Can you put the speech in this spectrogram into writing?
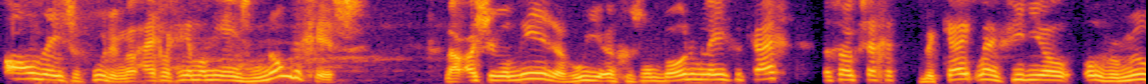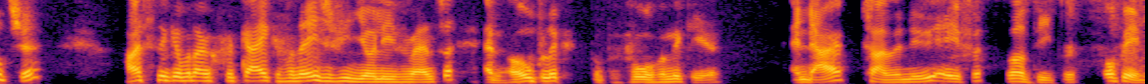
al deze voeding dan eigenlijk helemaal niet eens nodig is? Nou, als je wil leren hoe je een gezond bodemleven krijgt, dan zou ik zeggen, bekijk mijn video over multje. Hartstikke bedankt voor het kijken van deze video, lieve mensen. En hopelijk tot de volgende keer. En daar gaan we nu even wat dieper op in.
